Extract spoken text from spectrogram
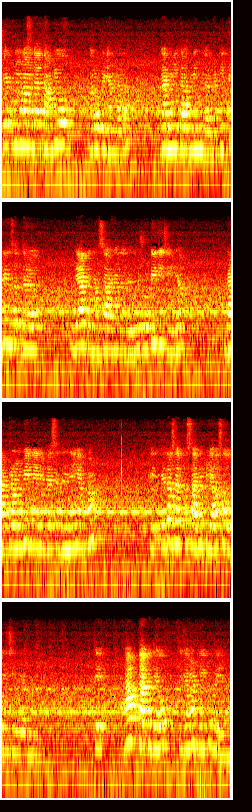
ਜੇ ਖੂਨ ਆਉਂਦਾ ਤਾਂ ਵੀ ਉਹ ਰੁਕ ਜਾਂਦਾ ਗਾ ਗਰਮੀ ਕਾਰਨ ਨਹੀਂ ਹੁੰਦਾ ਗਾ ਠੀਕਰੀ ਸੱਦਰ, ਲਿਆ ਕੇ ਮਨਸਾਰੀਆਂ ਦਾ ਦੇ ਦਿਓ। ਛੋਟੀ ਜੀ ਚੀਜ਼ ਆ। ਡਾਕਟਰਾਂ ਨੂੰ ਵੀ ਇੰਨੇ ਇੰਨੇ ਪੈਸੇ ਦਿੰਦੇ ਹੀ ਆਪਾਂ। ਤੇ ਇਹਦਾ ਸਿਰਫ ਸਾਰੀ 50 ਸੌ ਦੀ ਚੀਜ਼ ਹੈ ਤੇ ਹਫ਼ਤਾ ਤੱਕ ਦਿਓ ਤੇ ਜਮਾ ਠੀਕ ਹੋ ਜਾਣਾ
